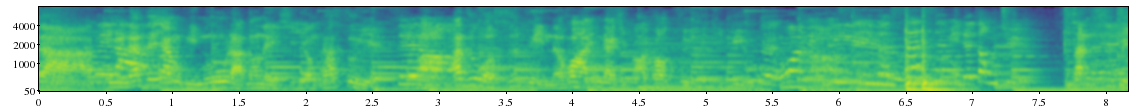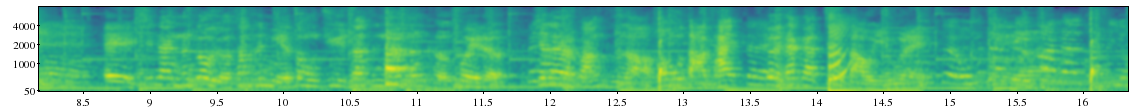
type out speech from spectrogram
啦，对啦因为咱这样品屋啦，当然是用较水的。对啊啊，如果食品的话，应该是把靠水的几比五。对，外面就是一个三十米的洞距。三十米，哎，现在能够有三十米的洞距，算是难能可贵了。现在的房子啊，窗户打开，对对，它个做导游嘞。对，我们这个地段呢，它是永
